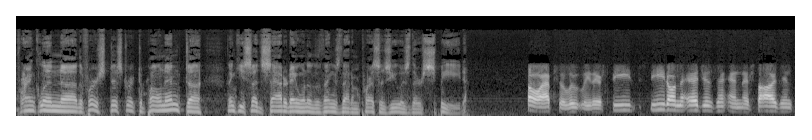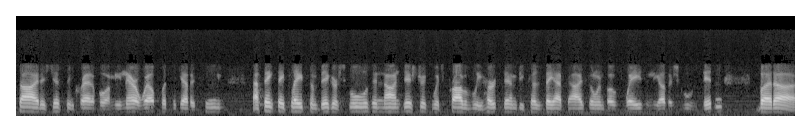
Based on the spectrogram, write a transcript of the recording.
Franklin, uh, the first district opponent. Uh, I think you said Saturday. One of the things that impresses you is their speed. Oh, absolutely. Their speed, speed on the edges, and their size inside is just incredible. I mean, they're a well put together team. I think they played some bigger schools in non-district, which probably hurt them because they have guys going both ways, and the other schools didn't. But uh,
